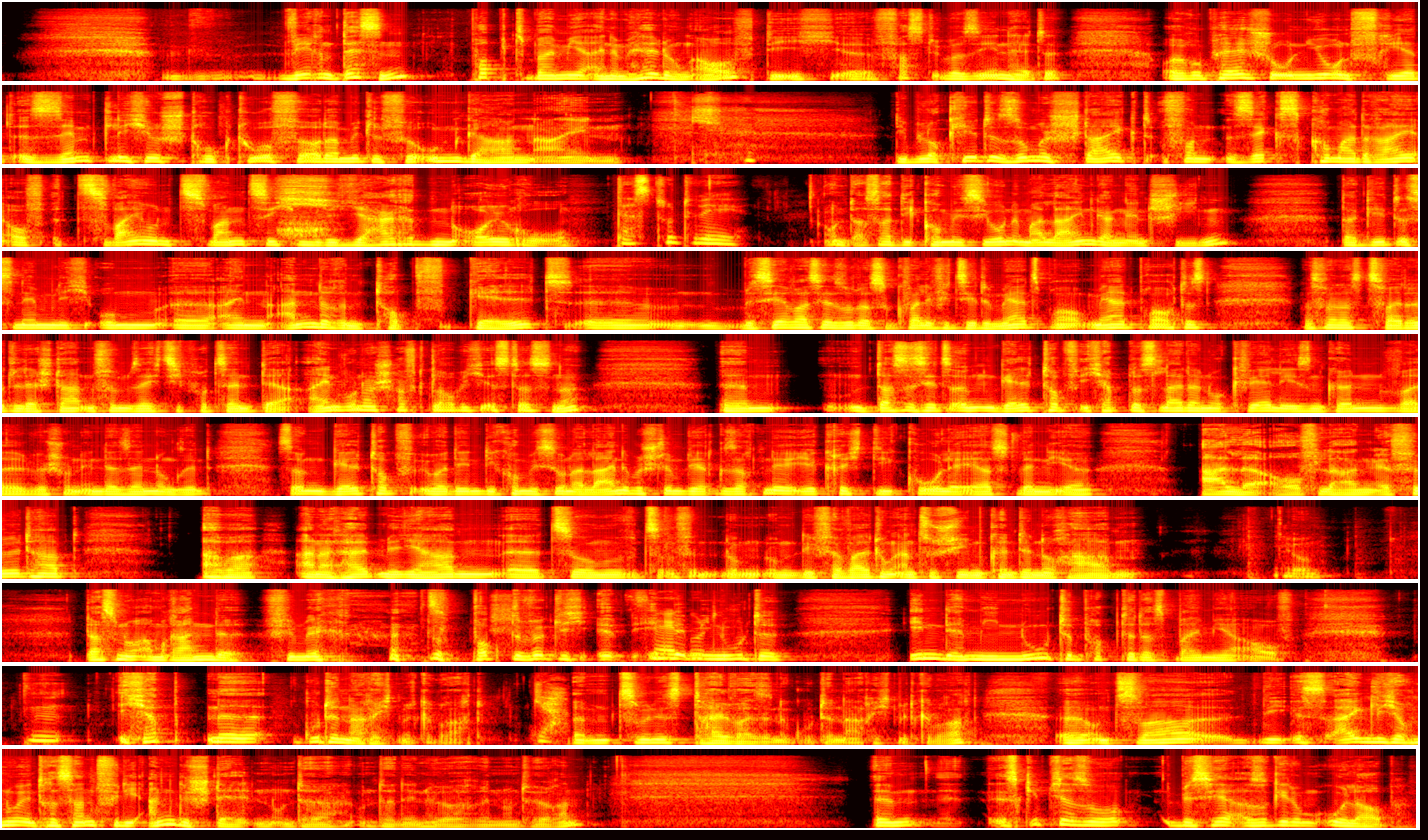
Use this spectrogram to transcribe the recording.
Währenddessen poppt bei mir eine Meldung auf, die ich äh, fast übersehen hätte. Europäische Union friert sämtliche Strukturfördermittel für Ungarn ein. Die blockierte Summe steigt von 6,3 auf 22 oh. Milliarden Euro. Das tut weh. Und das hat die Kommission im Alleingang entschieden. Da geht es nämlich um äh, einen anderen Topf Geld. Äh, bisher war es ja so, dass du qualifizierte Mehrheit, brauch Mehrheit brauchtest. Was war das? Zwei Drittel der Staaten, 65 Prozent der Einwohnerschaft, glaube ich, ist das, ne? Ähm, das ist jetzt irgendein Geldtopf, ich habe das leider nur querlesen können, weil wir schon in der Sendung sind. Das ist irgendein Geldtopf, über den die Kommission alleine bestimmt. Die hat gesagt, nee, ihr kriegt die Kohle erst, wenn ihr alle Auflagen erfüllt habt. Aber anderthalb Milliarden äh, zum, zum, um, um die Verwaltung anzuschieben, könnt ihr noch haben. Ja. Das nur am Rande. Vielmehr also poppte wirklich in, in der gut. Minute, in der Minute poppte das bei mir auf. Ich habe eine gute Nachricht mitgebracht. Ja. ähm, zumindest teilweise eine gute Nachricht mitgebracht. Äh, und zwar, die ist eigentlich auch nur interessant für die Angestellten unter, unter den Hörerinnen und Hörern. Ähm, es gibt ja so bisher, also geht um Urlaub.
